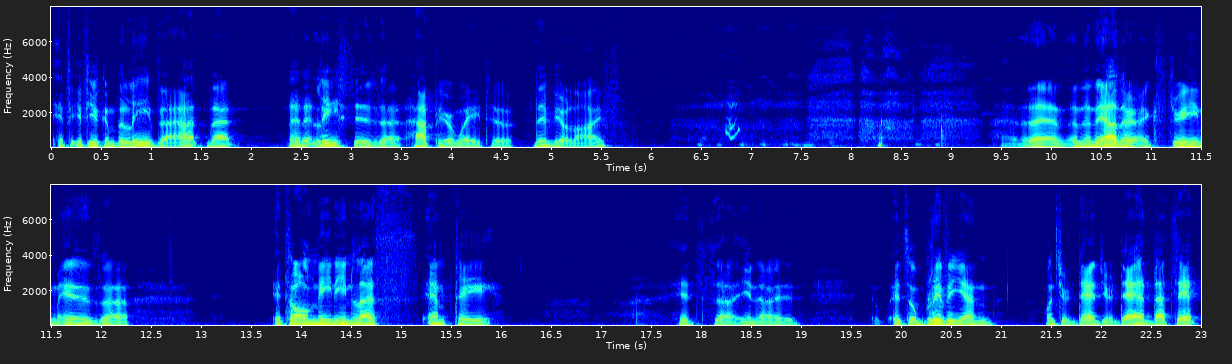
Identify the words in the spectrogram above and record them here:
if if you can believe that that that at least is a happier way to live your life. Then and then the other extreme is uh, it's all meaningless, empty. It's uh, you know it's oblivion. Once you're dead, you're dead. That's it.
